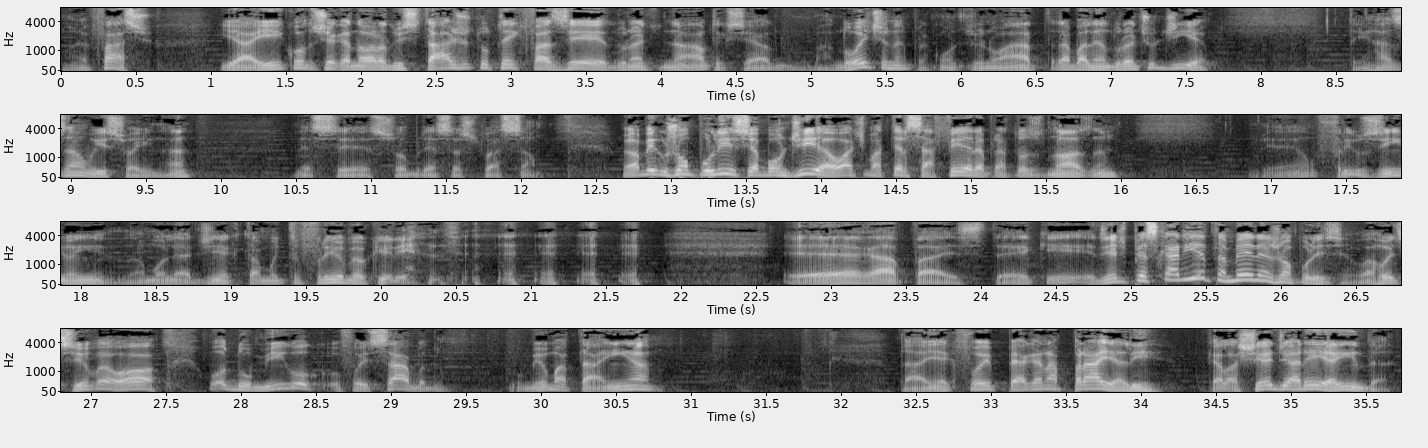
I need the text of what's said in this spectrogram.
Não é fácil. E aí, quando chega na hora do estágio, tu tem que fazer durante. Não, tem que ser à noite, né? Para continuar trabalhando durante o dia. Tem razão isso aí, né? Nesse, sobre essa situação. Meu amigo João Polícia, bom dia. Ótima terça-feira para todos nós, né? É um friozinho aí. Dá uma olhadinha que tá muito frio, meu querido. É, rapaz, tem que. Dia de pescaria também, né, João Polícia? O Arroio de Silva, ó. O domingo, foi sábado, comi uma tainha Tainha que foi pega na praia ali, aquela cheia de areia ainda.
